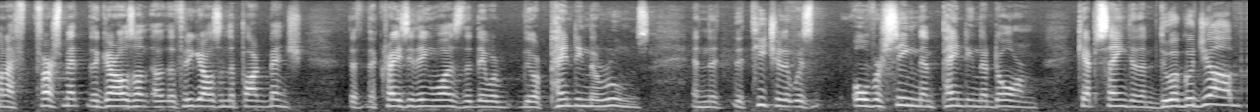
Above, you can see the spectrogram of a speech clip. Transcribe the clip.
When I first met the girls, on, uh, the three girls on the park bench, the, the crazy thing was that they were, they were painting the rooms, and the, the teacher that was overseeing them painting their dorm kept saying to them, Do a good job.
